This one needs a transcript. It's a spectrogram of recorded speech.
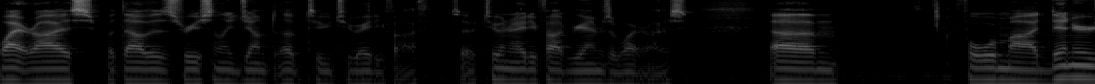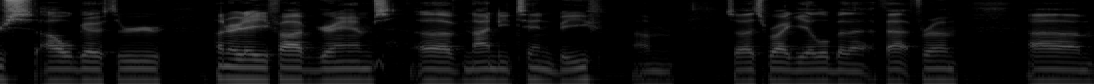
white rice, but that was recently jumped up to 285. So 285 grams of white rice. Um, for my dinners, I will go through 185 grams of 90 10 beef. Um, so that's where I get a little bit of that fat from. Um,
